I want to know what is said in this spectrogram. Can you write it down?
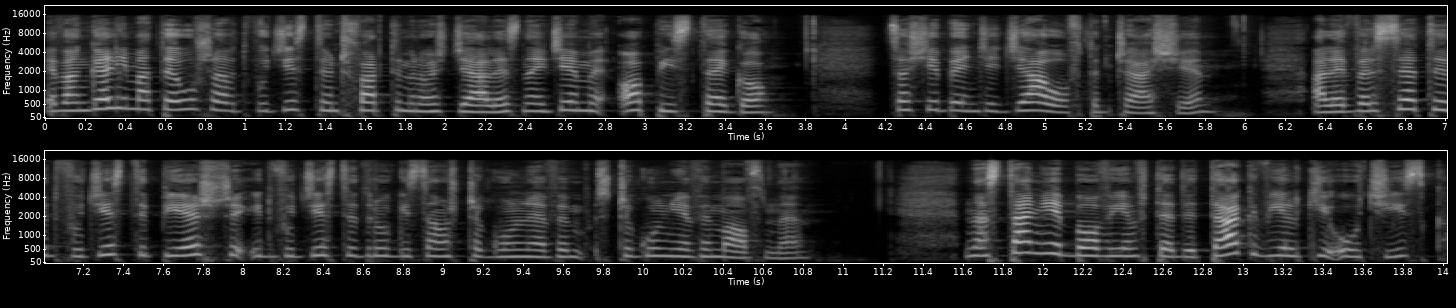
Ewangelii Mateusza w 24 rozdziale znajdziemy opis tego, co się będzie działo w tym czasie, ale wersety 21 i 22 są szczególnie wymowne. Nastanie bowiem wtedy tak wielki ucisk,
